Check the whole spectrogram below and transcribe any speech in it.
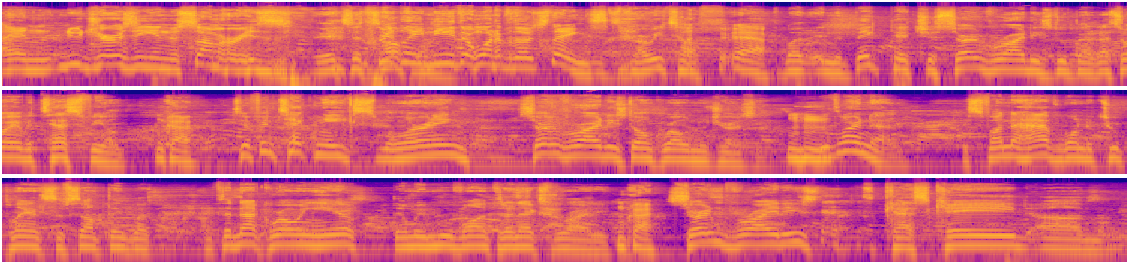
And New Jersey in the summer is It's a really one. neither one of those things. It's very tough. Yeah. But in the big picture, certain varieties do better. That's why we have a test field. Okay. Different techniques. We're learning. Certain varieties don't grow in New Jersey. We've learned that. It's fun to have one or two plants of something, but if they're not growing here, then we move on to the next variety. Okay. Certain varieties, Cascade, um,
